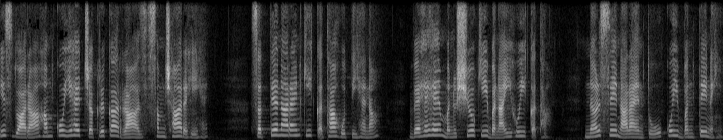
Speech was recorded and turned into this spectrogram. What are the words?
इस द्वारा हमको यह चक्र का राज समझा रहे हैं। सत्यनारायण की कथा होती है ना? वह है मनुष्यों की बनाई हुई कथा। नर से नारायण तो कोई बनते नहीं।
